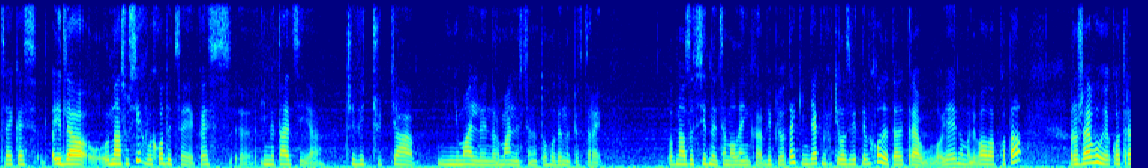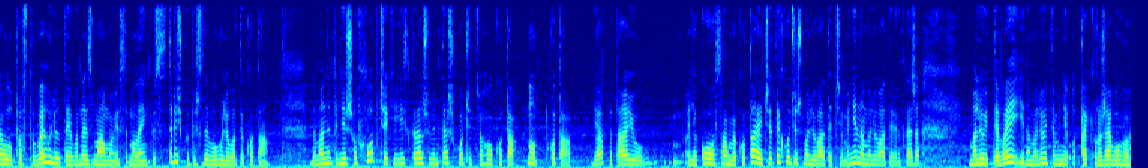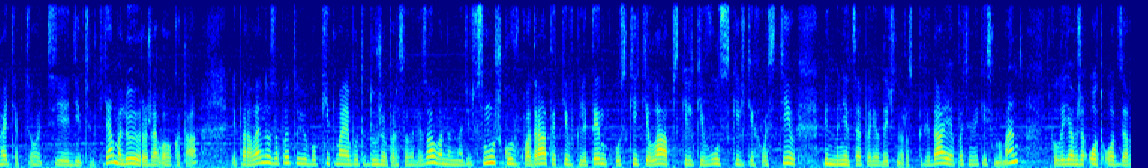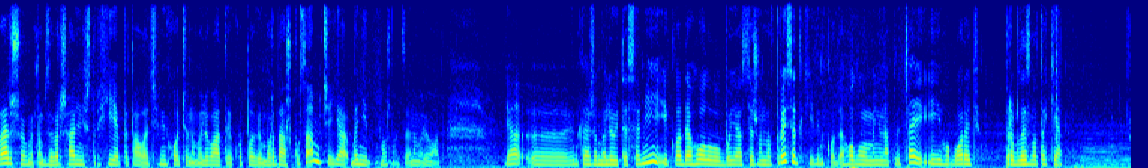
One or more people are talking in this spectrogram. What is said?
Це якась і для нас усіх виходить це якась е, імітація чи відчуття мінімальної нормальності на ту годину-півтори. Одна завсідниця маленька бібліотеки ніяк не хотіла звідти виходити, але треба було. Я їй намалювала кота рожевого, якого треба було просто вигуляти, і вони з мамою з маленькою сестричкою пішли вигулювати кота. До мене підійшов хлопчик, який сказав, що він теж хоче цього кота. Ну, кота. Я питаю, якого саме кота, і чи ти хочеш малювати, чи мені намалювати. Він каже: малюйте ви і намалюйте мені отак рожевого геть, як цього цієї дівчинки. Я малюю рожевого кота і паралельно запитую, бо кіт має бути дуже персоналізованим, значить, в смужку, в квадратики, в клітинку, скільки лап, скільки вуз, скільки хвостів. Він мені це періодично розповідає. Потім в якийсь момент, коли я вже от-от завершую, ми там завершальні штрихи, я питала, чи він хоче намалювати котові мордашку сам, чи я мені можна це намалювати. Я, е, Він каже, малюйте самі і кладе голову, бо я сижу навприсядки, він кладе голову мені на плече і говорить приблизно таке.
